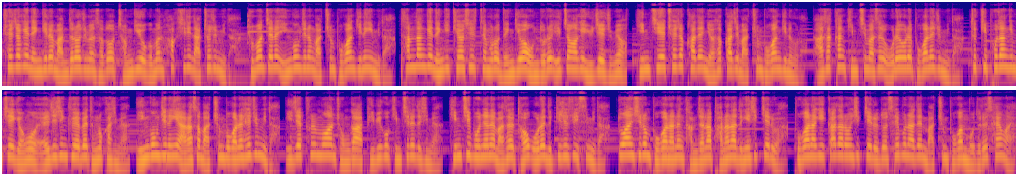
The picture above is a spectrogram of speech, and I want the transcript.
최적의 냉기를 만들어주면서도 전기요금은 확실히 낮춰줍니다. 두 번째는 인공지능 맞춤 보관 기능입니다. 3단계 냉기 케어 시스템으로 냉기와 온도를 일정하게 유지해주며 김치에 최적화된 6가지 맞춤 보관 기능으로 아삭한 김치 맛을 오래오래 보관해줍니다. 특히 포장김치의 경우 LG 신큐 앱에 등록하시면 인공지능이 알아서 맞춤 보관을 해줍니다. 이제 풀무원 종과 비비고 김치를 드시면 김치 본연의 맛을 더욱 오래 느끼실 수 있습니다. 또한 실온 보관하는 감자나 바나나 등의 식재료와 보관하기 까다로운 식재료도 세분화된 맞춤 보관 모드를 사용하여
